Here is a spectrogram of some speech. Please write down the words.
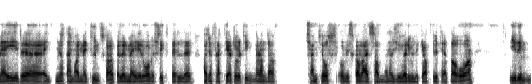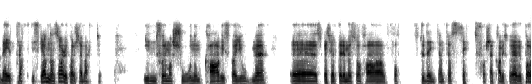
mer, eh, enten at de har mer kunnskap eller mer oversikt, eller har reflektert over ting når de da kommer til oss og vi skal være sammen og gjøre ulike aktiviteter. Og i de mer praktiske emnene så har det kanskje vært informasjon om hva vi skal jobbe med, Eh, spesielt det med å ha fått studentene til å sette for seg hva vi skal øve på.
